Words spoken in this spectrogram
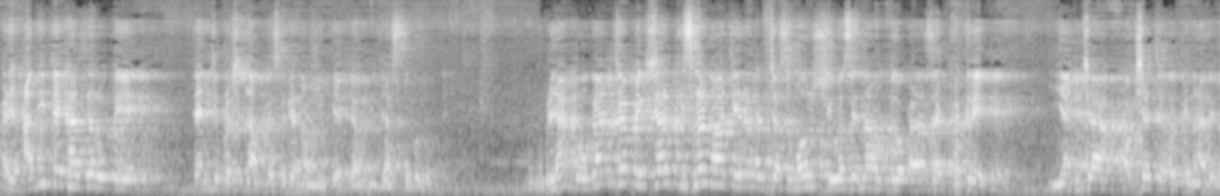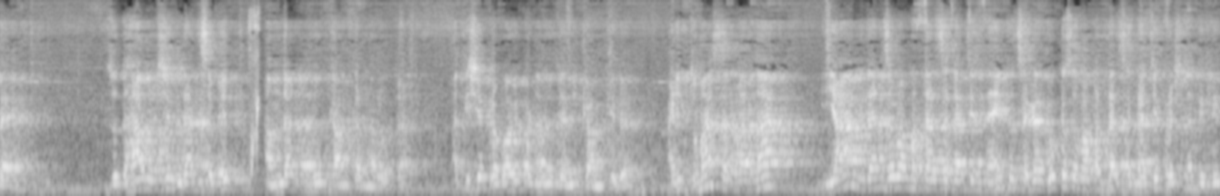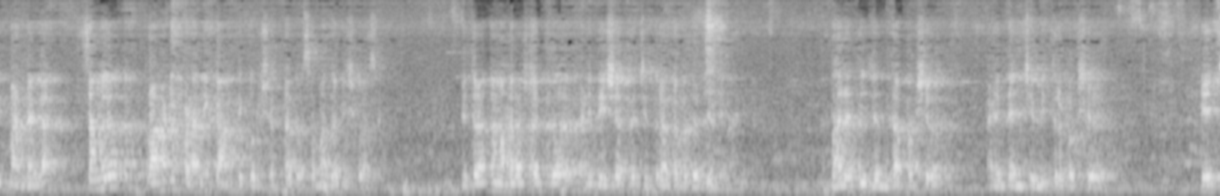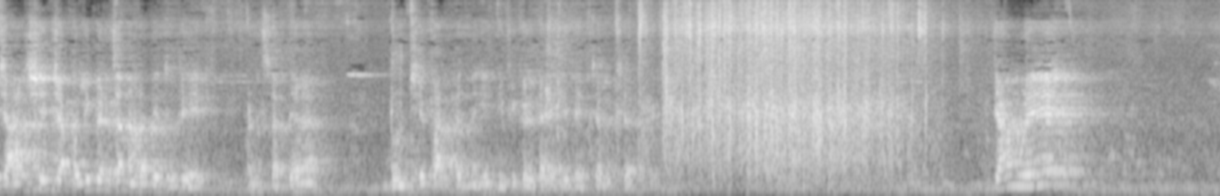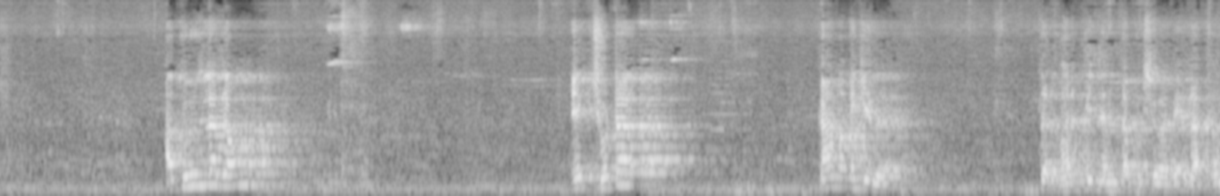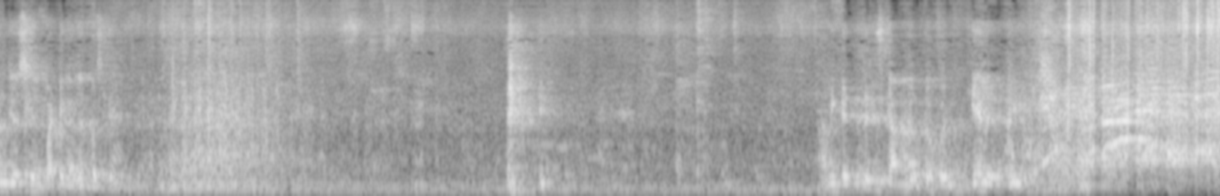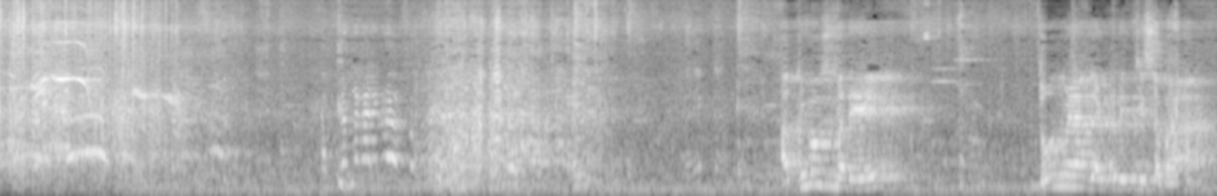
आणि आधीचे खासदार होते त्यांचे प्रश्न आपल्या सगळ्यांना माहिती आहे त्यावर मी जास्त बोलत नाही. पण ह्या दोघांच्या पेक्षा तिसरा नवा चेहरा तुमच्यासमोर शिवसेना उद्धव बाळासाहेब ठाकरे यांच्या पक्षाच्या वतीनं आलेला आहे. जो दहा वर्ष विधानसभेत आमदार म्हणून काम करणारा होता. अतिशय प्रभावीपणानं ज्यांनी काम केलं. आणि तुम्हा सर्वांना या विधानसभा मतदारसंघाचे नाही तर सगळ्या लोकसभा मतदारसंघाचे प्रश्न दिल्लीत मांडायला चांगलं प्रामाणिकपणाने काम ते करू शकतात असा माझा विश्वास आहे. मित्रांनो महाराष्ट्रातलं आणि देशातलं चित्र आता बदललेलं आहे. भारतीय जनता पक्ष आणि त्यांचे मित्र पक्ष हे चारशेच्या पलीकडचा नारा देत होते पण सध्या दोनशे पार करणं हे डिफिकल्ट आहे हे त्यांच्या लक्षात त्यामुळे अक्रुजला जाऊन एक छोट काम आम्ही केलं. तर भारतीय जनता पक्षवाले रात्रंदिवस हेलपाटे घालत बसले. आम्ही कधीतरीच काम करतो पण केलं की अकलूजमध्ये दोन वेळा गडकरींची सभा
